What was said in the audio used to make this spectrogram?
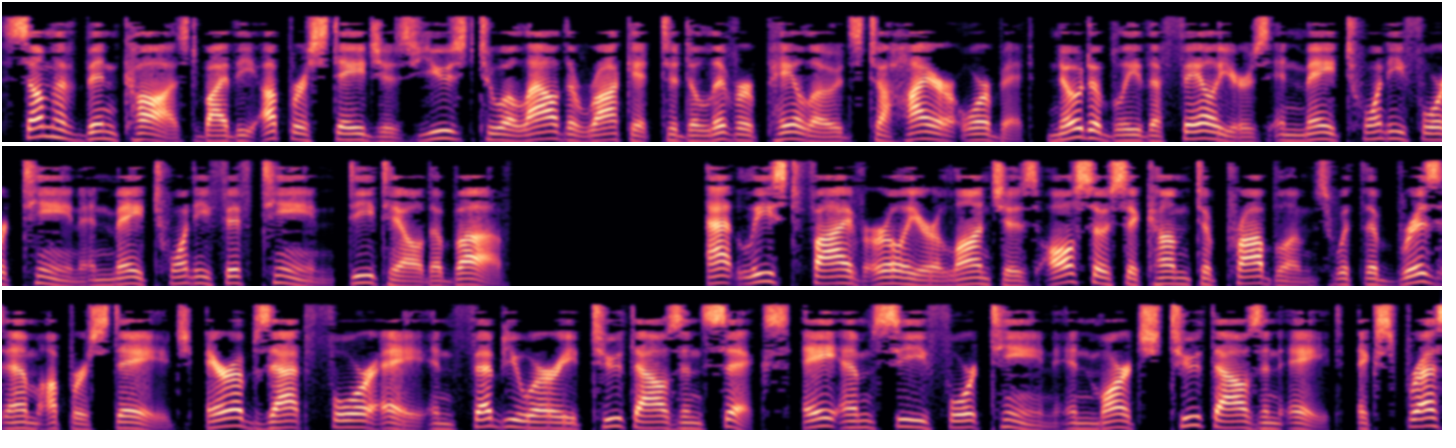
some have been caused by the upper stages used to allow the rocket to deliver payloads to higher orbit, notably the failures in May 2014 and May 2015 detailed above. At least five earlier launches also succumbed to problems with the Briz-M upper stage, Arabsat 4A in February 2006, AMC-14 in March 2008, Express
